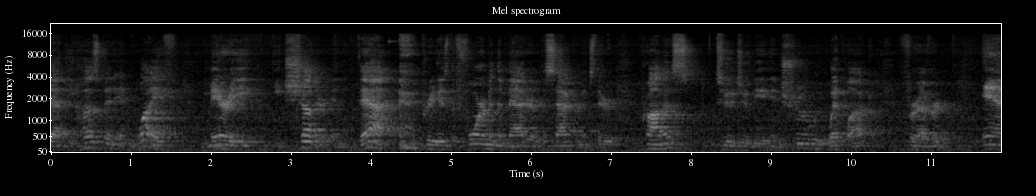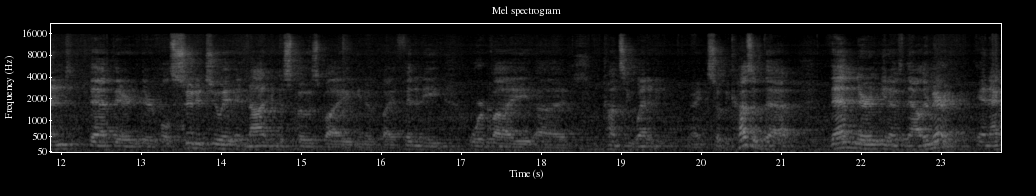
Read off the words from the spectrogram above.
that the husband and wife marry each other, and that is the form and the matter of the sacraments. They're promise to, to be in true wedlock forever, and that they're, they're both suited to it and not indisposed by, you know, by affinity or by uh, consanguinity, right? So because of that, then they're, you know, now they're married. And that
